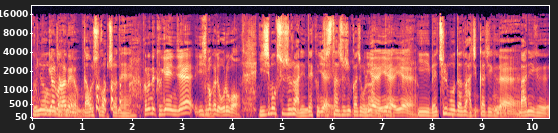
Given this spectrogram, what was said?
운영 포기할 만하네요. 나올 수가 없죠. 네. 그런데 그게 이제 20억까지 오르고. 20억 수준은 아닌데 그 예. 비슷한 수준까지 올라왔는데 예, 예, 예. 이 매출보다도 아직까지 그 네. 많이 그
